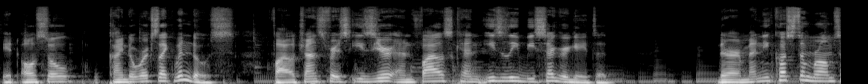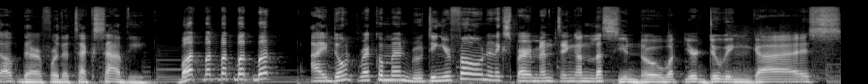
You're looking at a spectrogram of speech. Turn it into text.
It also kinda works like Windows. File transfer is easier and files can easily be segregated. There are many custom ROMs out there for the tech savvy, but but but but but I don't recommend rooting your phone and experimenting unless you know what you're doing, guys.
